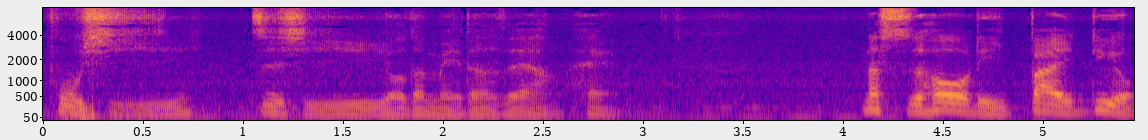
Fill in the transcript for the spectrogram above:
复习、自习，有的没的这样。嘿，那时候礼拜六，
